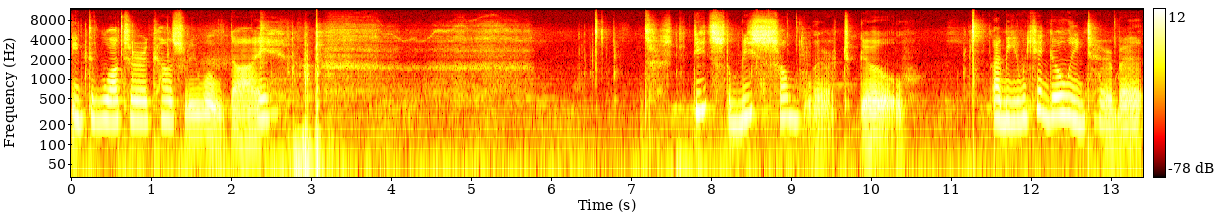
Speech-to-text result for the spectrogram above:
eat the water because we will die. needs to be somewhere to go. I mean, we can go in there, but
